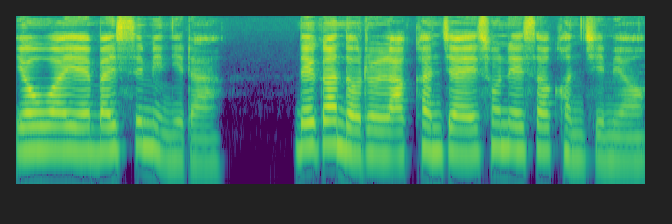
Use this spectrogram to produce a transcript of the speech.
여호와의 말씀이니라. 내가 너를 악한 자의 손에서 건지며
